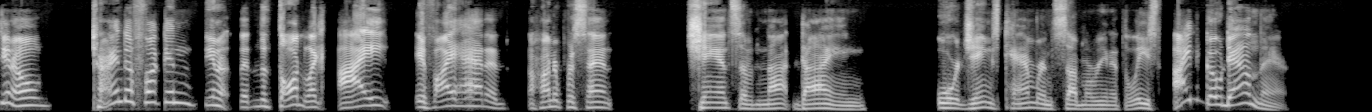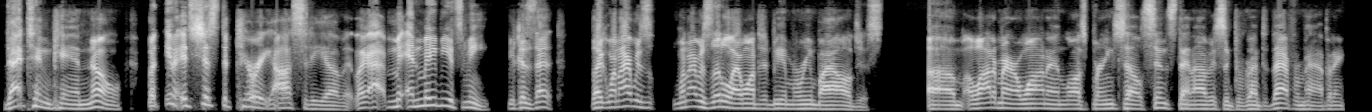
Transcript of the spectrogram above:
you know kind of fucking you know the, the thought like I if I had a hundred percent chance of not dying or James Cameron submarine at the least, I'd go down there. That tin can, no, but you know, it's just the curiosity of it. Like, I, and maybe it's me because that, like, when I was when I was little, I wanted to be a marine biologist. Um, a lot of marijuana and lost brain cells since then obviously prevented that from happening.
